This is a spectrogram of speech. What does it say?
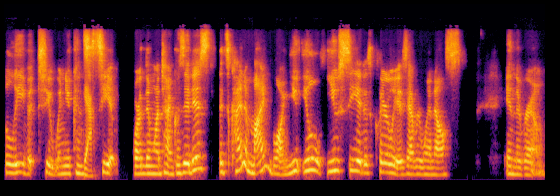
believe it too when you can Yeah. see it more than one time because it is it's kind of mind blowing. You you'll you see it as clearly as everyone else in the room.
